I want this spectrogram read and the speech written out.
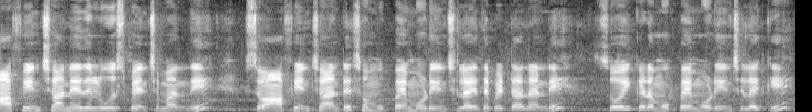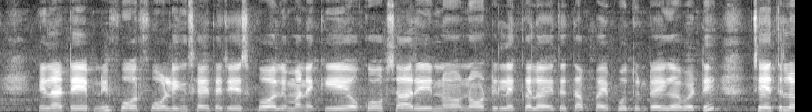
హాఫ్ ఇంచు అనేది లూజ్ పెంచమంది. సో హాఫ్ ఇంచు అంటే సో ముప్పై మూడు ఇంచులు అయితే పెట్టాలండి. సో ఇక్కడ ముప్పై మూడు ఇంచులకి ఇలా టేప్ని ఫోర్ ఫోల్డింగ్స్ అయితే చేసుకోవాలి. మనకి ఒక్కోసారి నో నోటి లెక్కలో అయితే తప్పు అయిపోతుంటాయి కాబట్టి చేతిలో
